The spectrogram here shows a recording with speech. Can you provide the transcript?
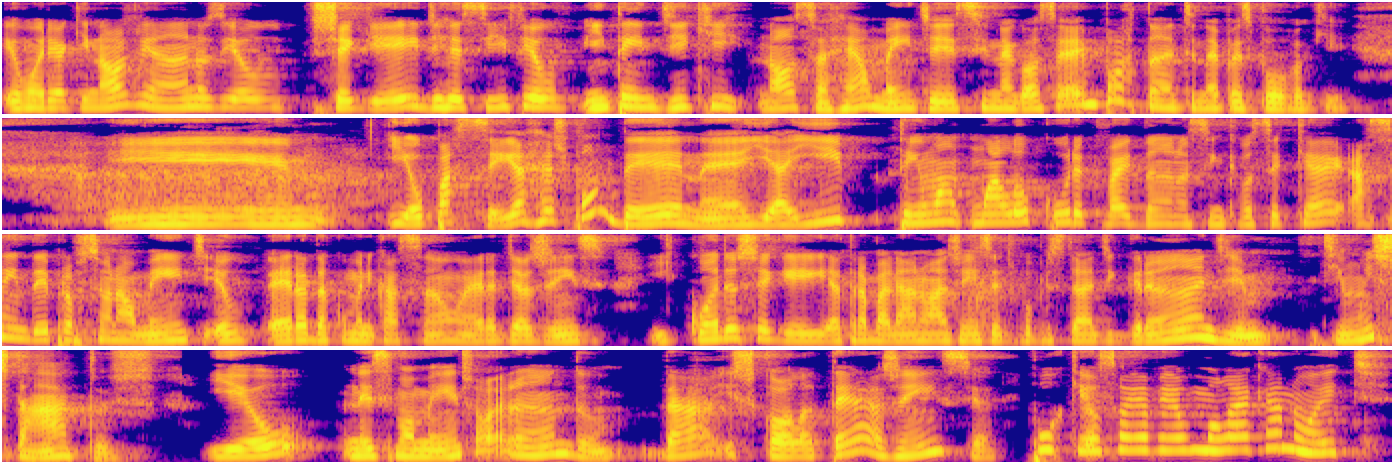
Eu morei aqui nove anos e eu cheguei de Recife e eu entendi que, nossa, realmente esse negócio é importante, né, para esse povo aqui. E, e eu passei a responder, né? E aí tem uma, uma loucura que vai dando, assim, que você quer ascender profissionalmente. Eu era da comunicação, era de agência. E quando eu cheguei a trabalhar numa agência de publicidade grande, tinha um status. E eu, nesse momento, orando da escola até a agência, porque eu só ia ver o moleque à noite.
